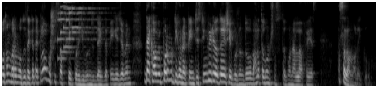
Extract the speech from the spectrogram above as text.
প্রথমবারের মতো থেকে থাকলে অবশ্যই সাবস্ক্রাইব করে জীবন যদি একদম এগিয়ে যাবেন। দেখা হবে পরবর্তী কোনো একটা ইন্টারেস্টিং ভিডিওতে সেই পর্যন্ত ভালো থাকুন, সুস্থ থাকুন। আল্লাহ হাফেজ। আসসালামু আলাইকুম।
